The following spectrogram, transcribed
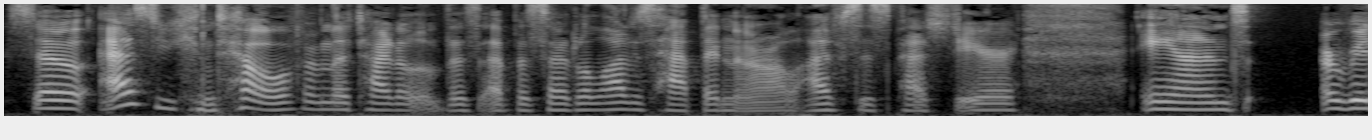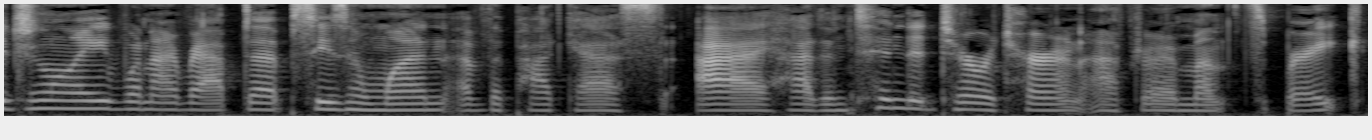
So, as you can tell from the title of this episode, a lot has happened in our lives this past year. And originally, when I wrapped up season one of the podcast, I had intended to return after a month's break.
